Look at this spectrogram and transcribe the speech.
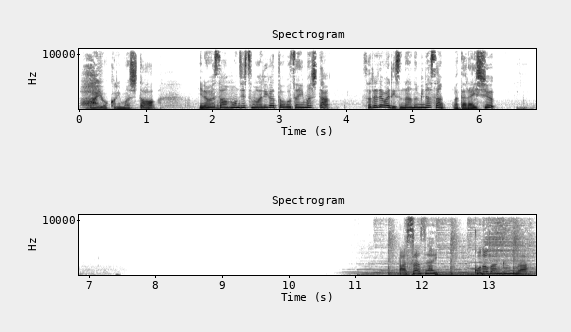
はい、わかりました。井上さん、本日もありがとうございました。それではリスナーの皆さん、また来週。朝鮮この番組は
